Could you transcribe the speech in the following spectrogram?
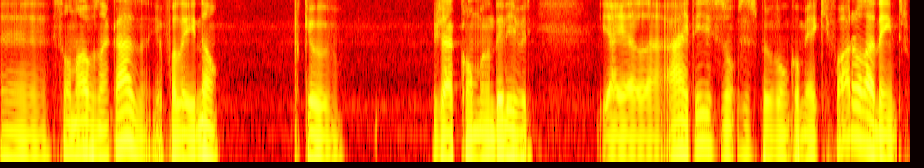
É, são novos na casa? E eu falei: Não. Porque eu já como no delivery. E aí ela: Ah, entendi. Vocês vão- comer aqui fora ou lá dentro?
